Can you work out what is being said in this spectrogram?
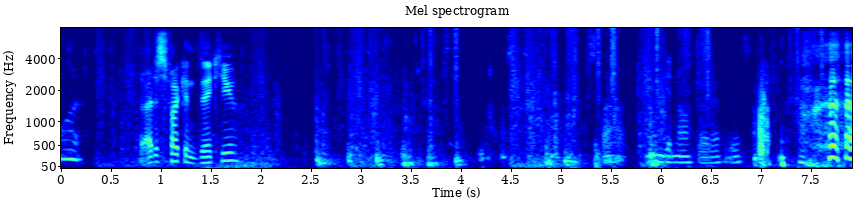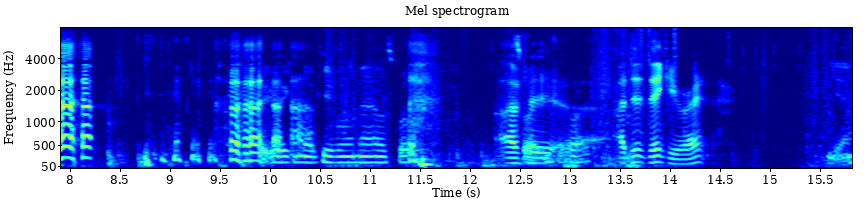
What? Did I just fucking dick you? Stop. I'm getting off right after this. You're waking up people in the house, boy. I, too. I did thank you, right? Yeah.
